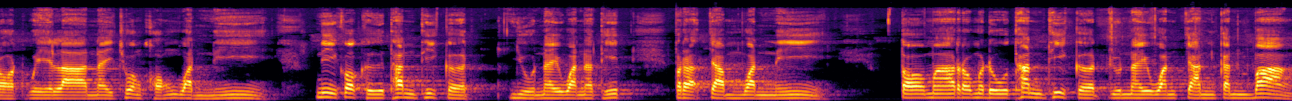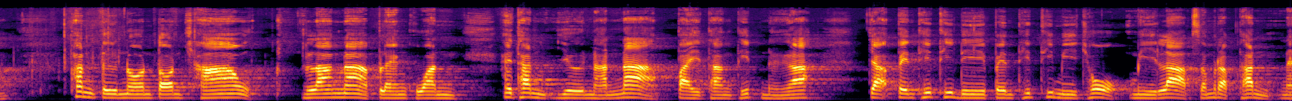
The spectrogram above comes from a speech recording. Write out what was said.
ลอดเวลาในช่วงของวันนี้ นี่ก็คือท่านที่เกิดอยู่ในวันอาทิตย์ ประจำวันนี้ ต่อมาเรามาดูท่านที่เกิดอยู่ในวันจันทร์กันบ้าง ท่านตื่นนอนตอนเช้า ล้างหน้าแปลงควัน ให้ท่านยืนหันหน้าไปทางทิศเหนือ จะเป็นทิศที่ดีเป็นทิศที่มีโชค มีลาบสำหรับท่านใน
